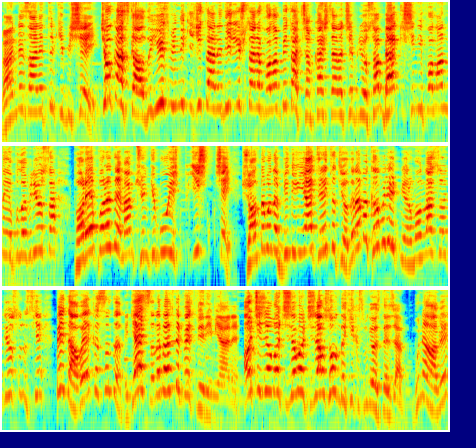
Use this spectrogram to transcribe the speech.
Ben de zannettim ki bir şey. Çok az kaldı. 100 binlik 2 tane değil 3 tane falan pet açacağım. Kaç tane açabiliyorsam. Belki şimdi falan da yapılabiliyorsa paraya para demem. Çünkü bu iş, iş şey şu anda bana bir dünya trade atıyorlar ama kabul etmiyorum. Ondan sonra diyorsunuz ki bedavaya kasıldın. E gel sana ben de pet vereyim yani. Açacağım açacağım açacağım sondaki kısmı göstereceğim. Bu ne abi?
